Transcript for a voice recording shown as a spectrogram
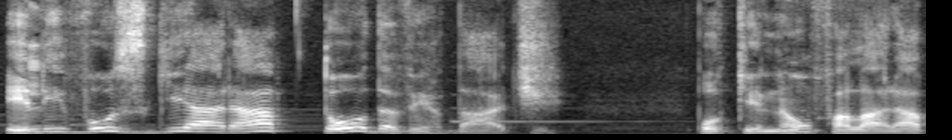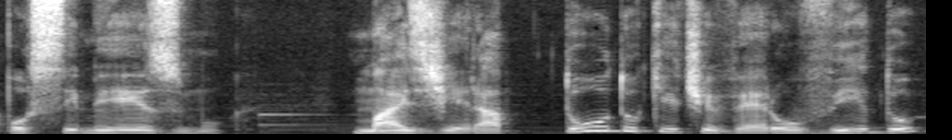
ele vos guiará toda a verdade, porque não falará por si mesmo, mas dirá tudo o que tiver ouvido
